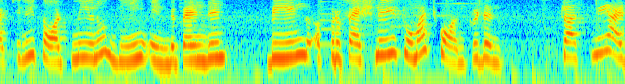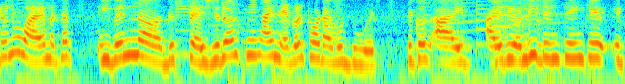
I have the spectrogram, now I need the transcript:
actually thought me you know being independent being professionally so much confidence trust me I don't know why मतलब even this treasurer thing I never thought I would do it because I I really didn't think it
